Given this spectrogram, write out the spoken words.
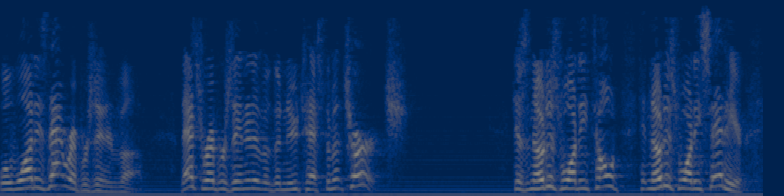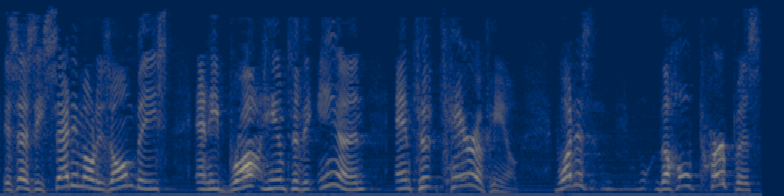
Well, what is that representative of? That's representative of the New Testament church. Because notice what he told, notice what he said here. It says he set him on his own beast and he brought him to the inn and took care of him. What is the whole purpose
